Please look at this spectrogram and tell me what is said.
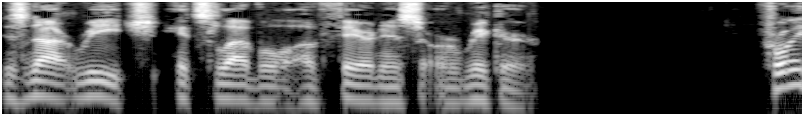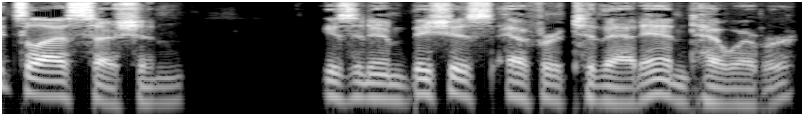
does not reach its level of fairness or rigor. Freud's last session is an ambitious effort to that end, however.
